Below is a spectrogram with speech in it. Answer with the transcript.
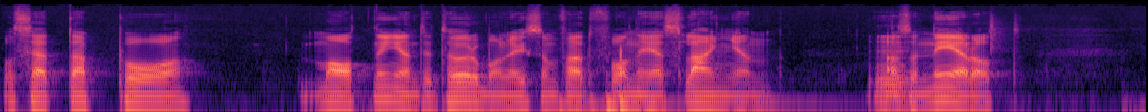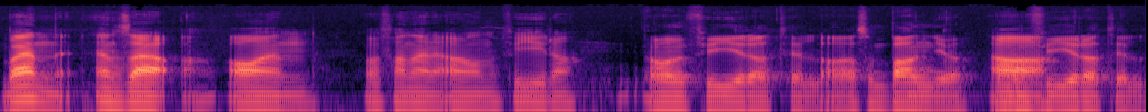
att sätta på matningen till turbon liksom för att få ner slangen, Mm. alltså neråt. Bara en, en sån här AN, vad fan är det, AN4? Ja en fyra till, ja, alltså en banjo, Ja. en fyra till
